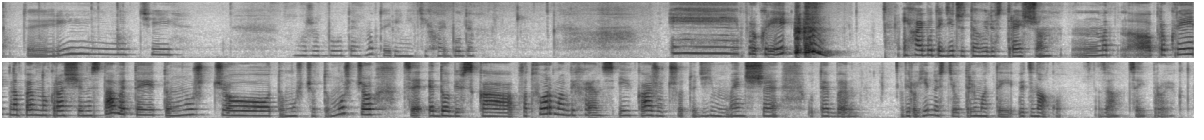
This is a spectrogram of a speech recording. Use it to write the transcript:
Може буде. Maternity хай буде. І Procreate. І хай буде Digital Illustration. Procreate, напевно, краще не ставити, тому що, тому що, тому що це Adobe платформа Behance, і кажуть, що тоді менше у тебе вірогідності отримати відзнаку за цей проєкт.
